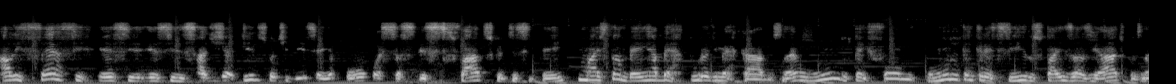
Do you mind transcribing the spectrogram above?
alicerce esse, esses adjetivos que eu te disse aí há pouco, essas, esses fatos que eu te citei, mas também abertura de mercados. Né? O mundo tem fome, o mundo tem crescido, os países asiáticos né,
